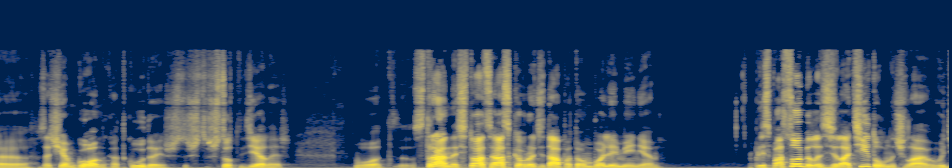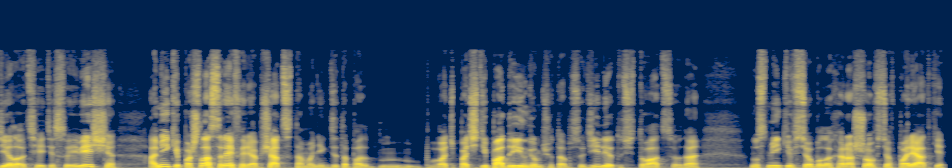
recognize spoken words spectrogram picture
Э, зачем гонг, откуда, что ты делаешь. Вот. Странная ситуация. Аска вроде да, потом более-менее приспособилась, взяла титул, начала выделывать все эти свои вещи, а Мики пошла с рефери общаться, там они где-то по, почти под рингом что-то обсудили эту ситуацию, да. Но с Мики все было хорошо, все в порядке.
